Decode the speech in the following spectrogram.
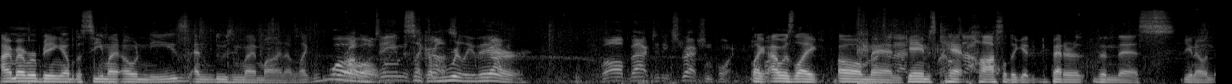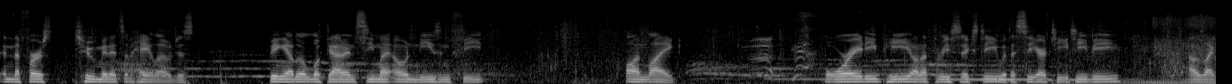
I remember being able to see my own knees and losing my mind. I was like, whoa, Bravo team, it's like I'm really Got it. there. Fall back to the extraction point. Like I was like, oh man, games can't possibly get better than this. You know, in, in the first two minutes of Halo, just being able to look down and see my own knees and feet on like 480p on a 360 with a CRT TV. I was like,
